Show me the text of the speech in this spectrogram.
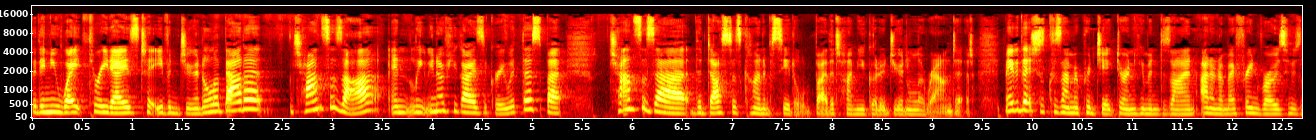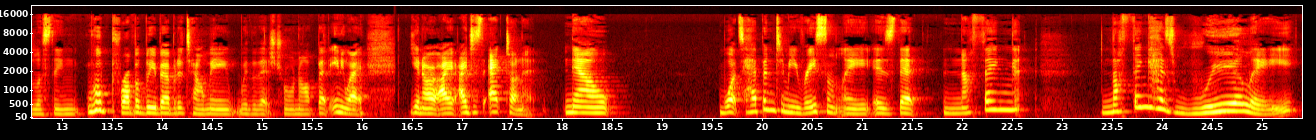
but then you wait three days to even journal about it, chances are, and let me know if you guys agree with this, but chances are the dust is kind of settled by the time you got a journal around it. Maybe that's just because I'm a projector in human design. I don't know. My friend Rose, who's listening, will probably be able to tell me whether that's true or not. But anyway, you know, I, I just act on it. Now, what's happened to me recently is that nothing, nothing has really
